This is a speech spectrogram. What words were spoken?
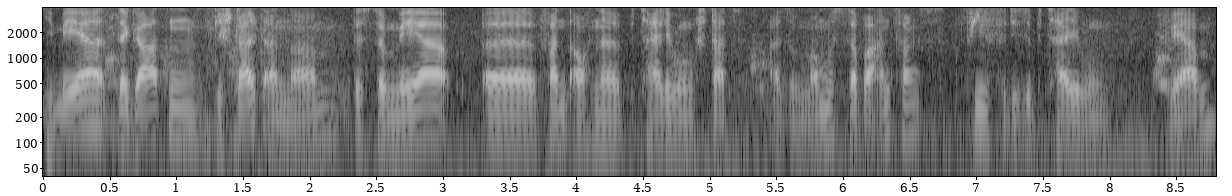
Je mehr der Garten Gestalt annahm, desto mehr äh, fand auch eine Beteiligung statt. Also man musste aber anfangs viel für diese Beteiligung werben.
